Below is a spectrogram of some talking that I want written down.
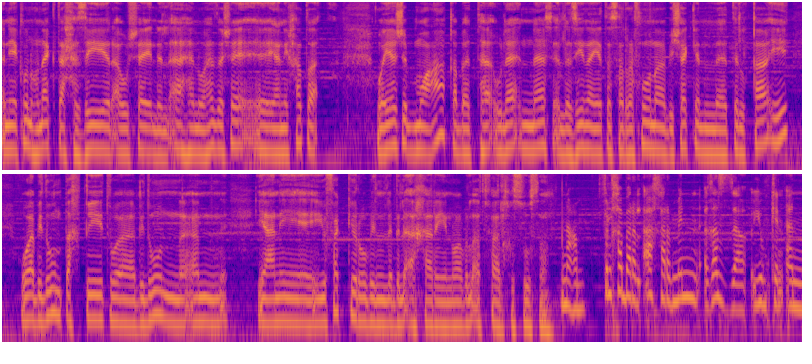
أن يكون هناك تحذير أو شيء للأهل وهذا شيء يعني خطأ ويجب معاقبة هؤلاء الناس الذين يتصرفون بشكل تلقائي وبدون تخطيط وبدون أن يعني يفكروا بالآخرين وبالأطفال خصوصا. نعم. في الخبر الآخر من غزة يمكن أن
